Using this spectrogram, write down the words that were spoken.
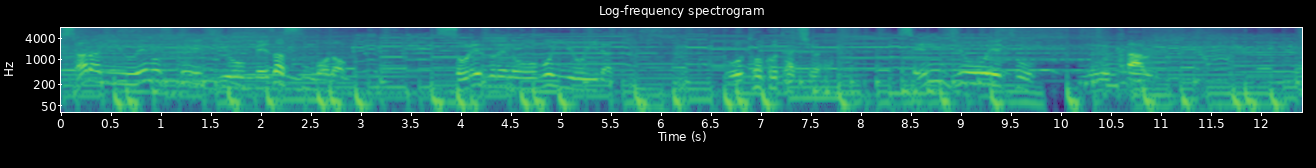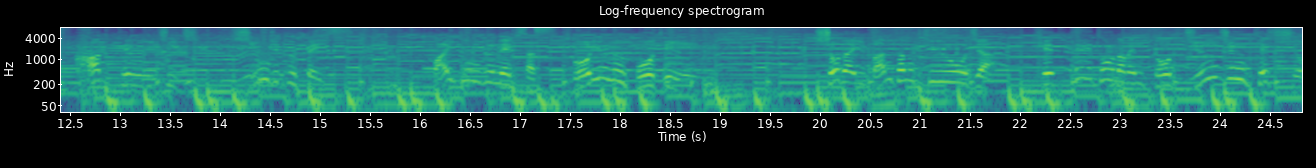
さらに上のステージを目指す者。それぞれの思いを抱き男たちは戦場へと向かう8.11新宿 FACE。 Fighting NEXUS volume 14初代バンタム級王者決定トーナメント準々決勝。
